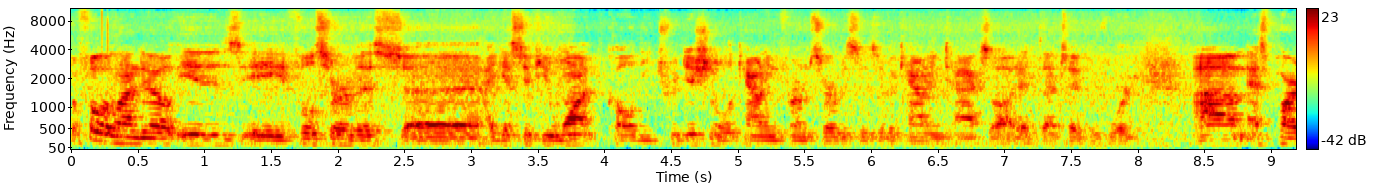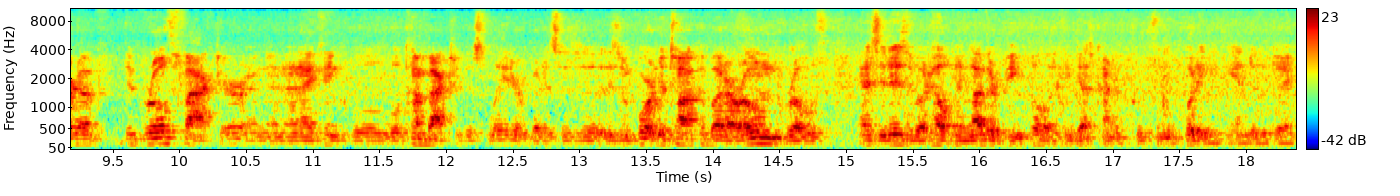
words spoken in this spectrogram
So Fuller Landau is a full-service, uh, I guess if you want, called the traditional accounting firm services of accounting, tax, audit, that type of work. Um, as part of the growth factor, and, and I think we'll, we'll come back to this later, but it's, it's important to talk about our own growth as it is about helping other people. I think that's kind of proof in the pudding at the end of the day.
